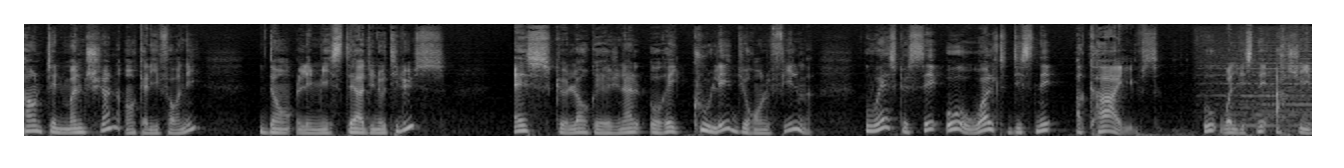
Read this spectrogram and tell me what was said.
Haunted Mansion en Californie? Dans Les Mystères du Nautilus? Est-ce que l'orgue original aurait coulé durant le film? Ou est-ce que c'est au Walt Disney Archives? Ou Walt Disney Archives?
